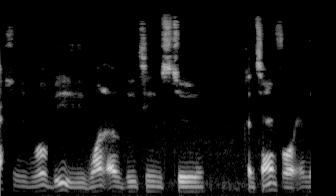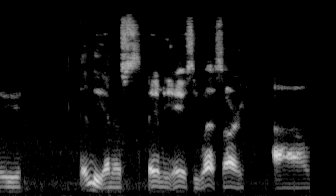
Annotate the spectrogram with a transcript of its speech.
actually will be one of the teams to contend for in the in the NS in the AFC West. Sorry, um,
